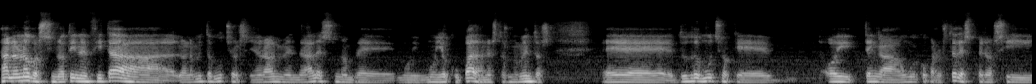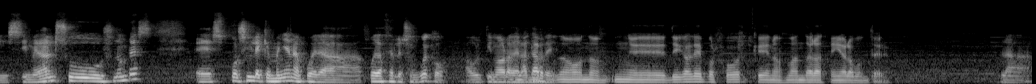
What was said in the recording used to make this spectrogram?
ah, no, no, pues si no tienen cita, lo lamento mucho. El señor Almendral es un hombre muy, muy ocupado en estos momentos. Eh, dudo mucho que hoy tenga un hueco para ustedes, pero si, si me dan sus nombres, es posible que mañana pueda, pueda hacerles un hueco a última hora de la tarde. No, no, eh, dígale por favor que nos manda la señora Montero. La,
